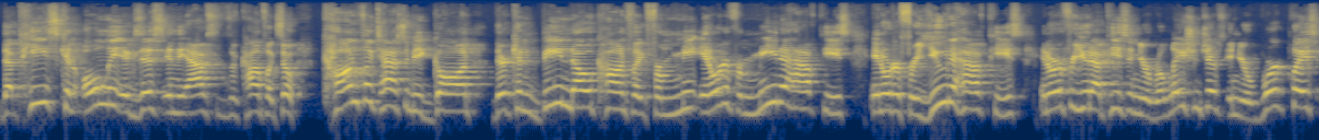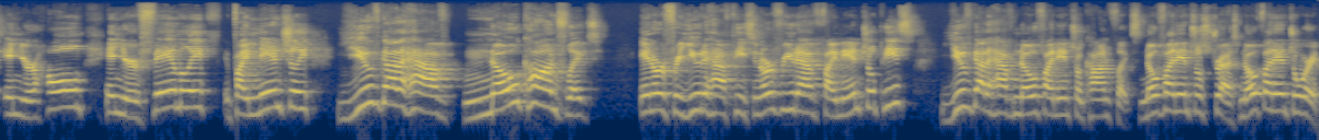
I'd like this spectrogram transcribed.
that peace can only exist in the absence of conflict. So conflict has to be gone. There can be no conflict for me. In order for me to have peace, in order for you to have peace, in order for you to have peace in your relationships, in your workplace, in your home, in your family, financially, you've got to have no conflict in order for you to have peace, in order for you to have financial peace, you've got to have no financial conflicts, no financial stress, no financial worry.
